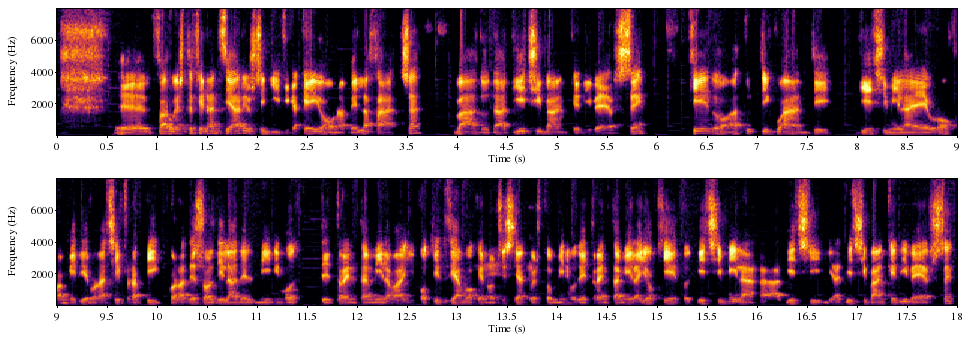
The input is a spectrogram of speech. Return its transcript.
Eh, far west finanziario significa che io ho una bella faccia, vado da 10 banche diverse, chiedo a tutti quanti 10.000 euro, fammi dire una cifra piccola, adesso al di là del minimo dei 30.000, ma ipotizziamo che non ci sia questo minimo dei 30.000, io chiedo 10.000 a 10, a 10 banche diverse,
